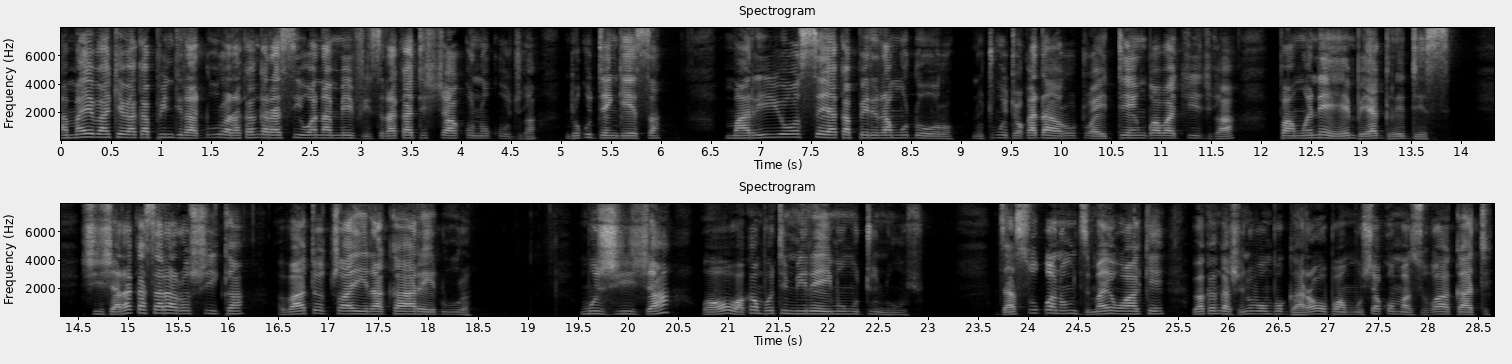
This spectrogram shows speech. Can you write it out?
amai vake vakapindira dura rakanga rasiyiwa namavis rakati shaku nokudya ndokutengesa. Mari yose yakaperera mudoro notumwe twakadaro twaitengwa vachidya pamwe nehembe yagredesi shizha rakasara rosvika vatotsvaira kare dura. Muzhizha hwavo hwakamboti mirei mumutunhu uyu? Dzasukwa nomudzimai wake vakanga zvino vombogarawo pamusha kwamazuva akati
